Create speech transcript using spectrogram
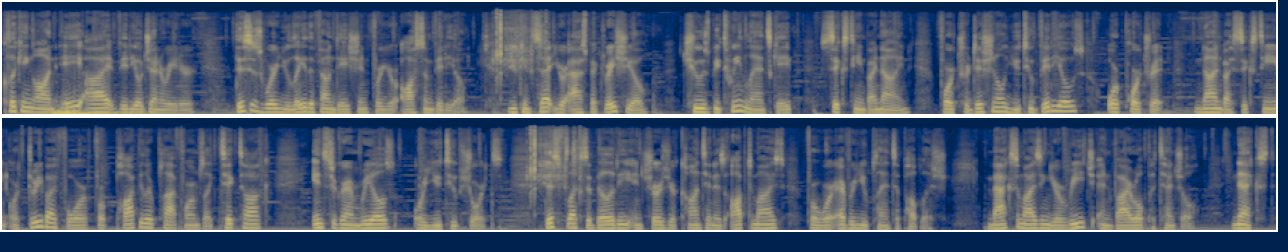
Clicking on AI Video Generator, this is where you lay the foundation for your awesome video. You can set your aspect ratio, choose between landscape 16 by 9 for traditional YouTube videos or portrait 9 by 16 or 3 by 4 for popular platforms like TikTok, Instagram Reels, or YouTube Shorts. This flexibility ensures your content is optimized for wherever you plan to publish, maximizing your reach and viral potential. Next,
